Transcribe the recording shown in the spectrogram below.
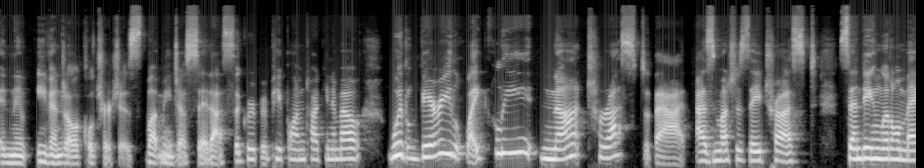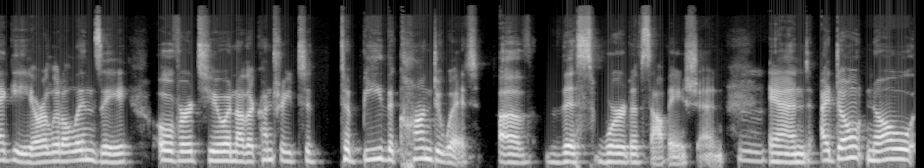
in the evangelical churches, let me just say that's the group of people I'm talking about, would very likely not trust that as much as they trust sending little Maggie or little Lindsay over to another country to to be the conduit of this word of salvation. Hmm. And I don't know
